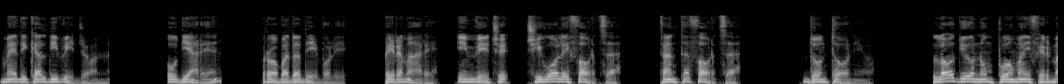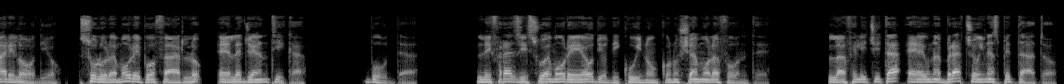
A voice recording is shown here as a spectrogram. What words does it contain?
Medical Division. Odiare? Roba da deboli. Per amare, invece, ci vuole forza. Tanta forza. Don Tonio. L'odio non può mai fermare l'odio, solo l'amore può farlo, è legge antica. Buddha. Le frasi su amore e odio di cui non conosciamo la fonte. La felicità è un abbraccio inaspettato.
